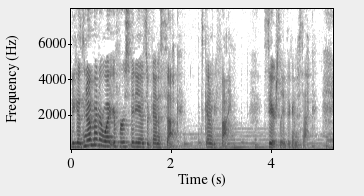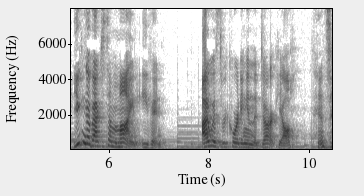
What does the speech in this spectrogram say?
because no matter what, your first videos are gonna suck. It's gonna be fine. Seriously, they're gonna suck. You can go back to some of mine even. I was recording in the dark, y'all. It's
